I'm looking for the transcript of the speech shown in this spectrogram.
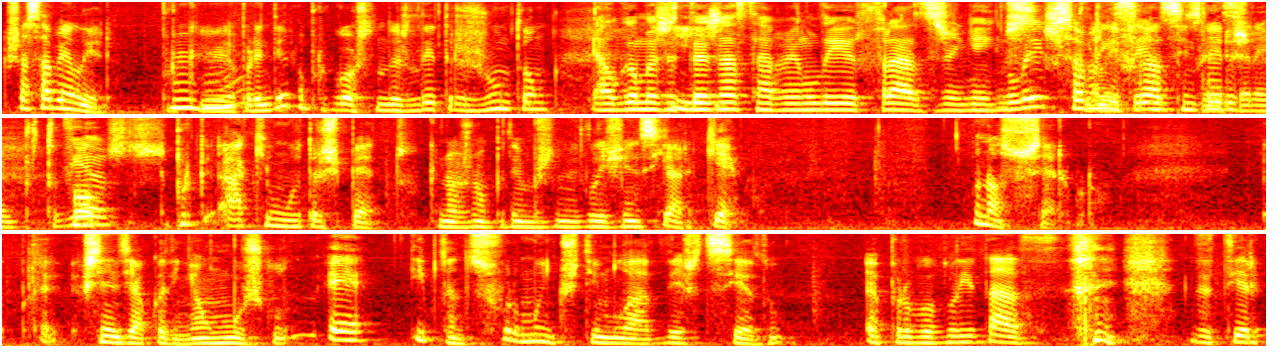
Já sabem ler, porque uhum. aprenderam, porque gostam das letras, juntam. Algumas até já sabem ler frases em inglês, sabem ler frases inteiras em português. Porque há aqui um outro aspecto que nós não podemos negligenciar, que é o nosso cérebro a Cristina dizia há bocadinho, é um músculo. É. E, portanto, se for muito estimulado desde cedo, a probabilidade de ter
